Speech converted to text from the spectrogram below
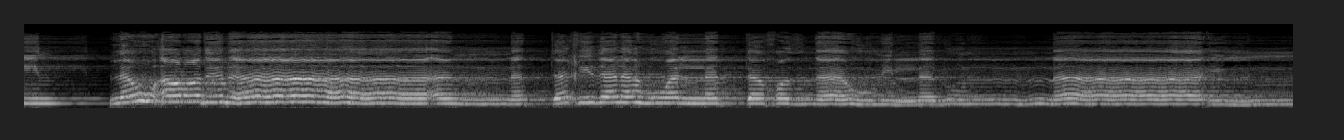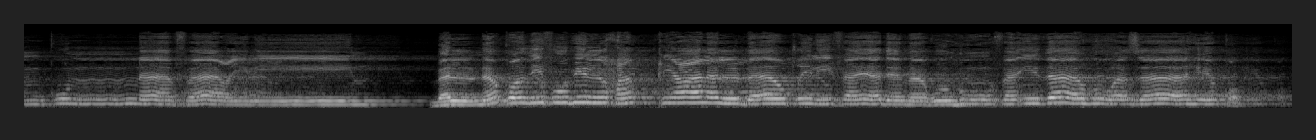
لو أردنا أن نتخذ لهوا لاتخذناه من لدنا إن كنا فاعلين. بل نقذف بالحق على الباطل فيدمغه فإذا هو زاهق.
